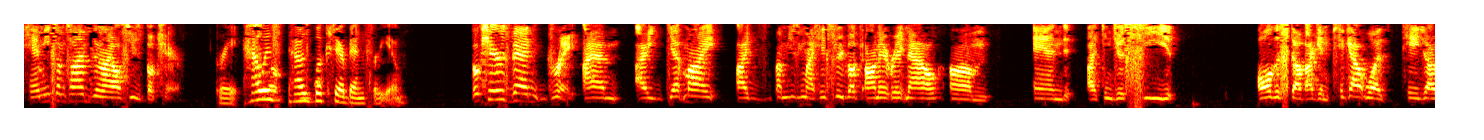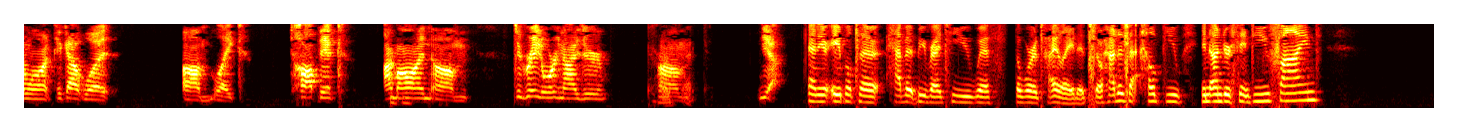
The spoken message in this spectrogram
Tammy sometimes, and I also use Bookshare. Great. How is how's Bookshare been for you? Bookshare has been great. I am I get my I I'm using my history book on it right now, um, and I can just see all the stuff. I can pick out what page I want, pick out what um like topic I'm on. Um, it's a great organizer. Um, Perfect. Yeah. and you're able to have it be read to you with the words highlighted. So how does that help you in understand? Do you find,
